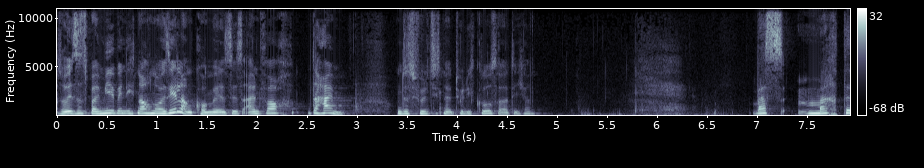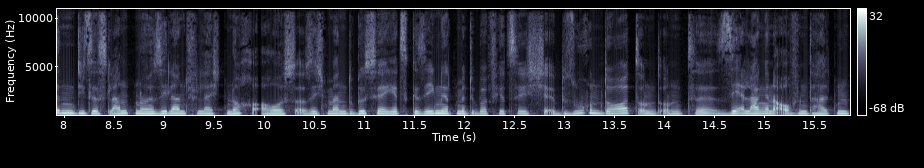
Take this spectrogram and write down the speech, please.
So ist es bei mir, wenn ich nach Neuseeland komme. Es ist einfach daheim. Und das fühlt sich natürlich großartig an. Was macht denn dieses Land Neuseeland vielleicht noch aus? Also ich meine, du bist ja jetzt gesegnet mit über 40 äh, Besuchen dort und, und äh, sehr langen Aufenthalten.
